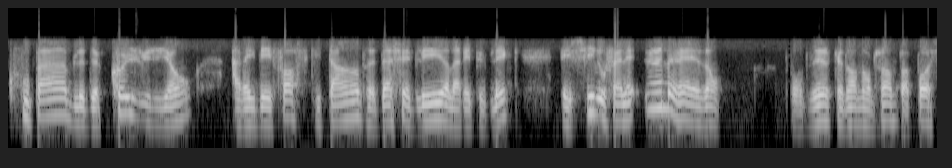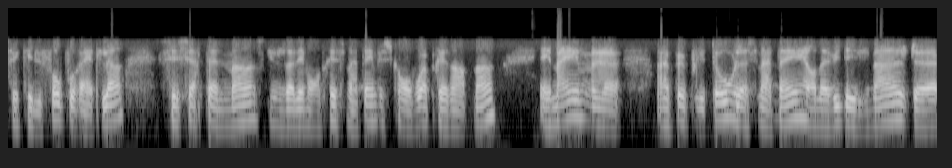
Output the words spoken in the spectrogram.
coupable de collusion avec des forces qui tentent d'affaiblir la République. Et s'il nous fallait une raison pour dire que Donald Trump n'a pas ce qu'il faut pour être là, c'est certainement ce qu'il nous a démontré ce matin, puisqu'on voit présentement. Et même euh, un peu plus tôt, là, ce matin, on a vu des images de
